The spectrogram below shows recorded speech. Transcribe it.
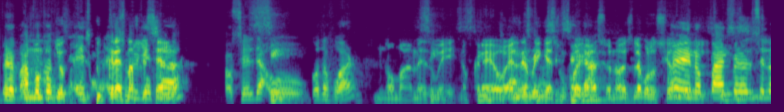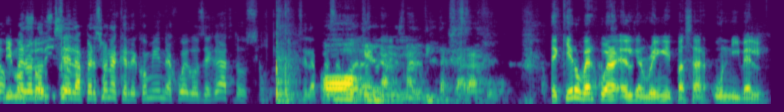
Pero ¿a Mm, poco yo- es- ¿tú crees más que Zelda? ¿O Zelda Sí. o God of War? No mames, Sí, güey, no sí, creo. claro, Elden Ring es un Zelda- juegazo, ¿no? Es la evolución Bueno, del... Pat, pero, sí. se lo, pero lo dice pero- la persona que recomienda juegos de gatos y que se la pasa Oh, toda la que la vida. maldita carajo. Te quiero ver jugar Elden Ring y pasar un nivel,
